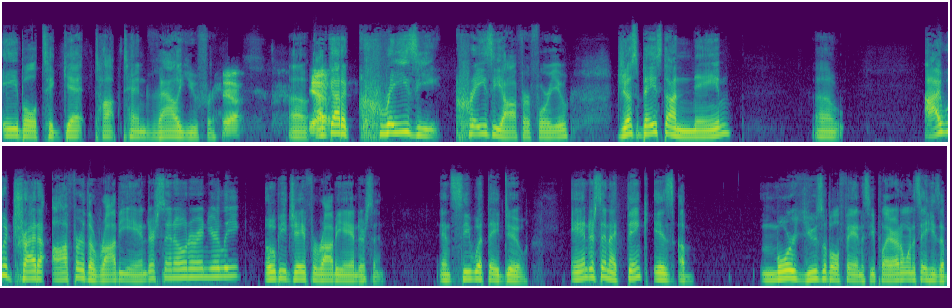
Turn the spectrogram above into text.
able to get top 10 value for him. Yeah. Uh, yeah. I've got a crazy, crazy offer for you. Just based on name, uh, I would try to offer the Robby Anderson owner in your league OBJ for Robby Anderson and see what they do. Anderson, I think, is a more usable fantasy player. I don't want to say he's a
